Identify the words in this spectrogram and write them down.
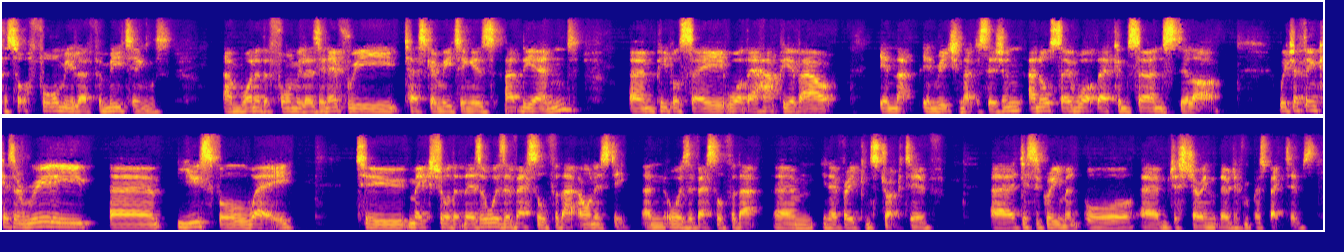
a sort of formula for meetings and one of the formulas in every Tesco meeting is at the end, um, people say what they're happy about in that in reaching that decision, and also what their concerns still are, which I think is a really uh, useful way to make sure that there's always a vessel for that honesty and always a vessel for that um, you know very constructive uh, disagreement or um, just showing that there are different perspectives.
